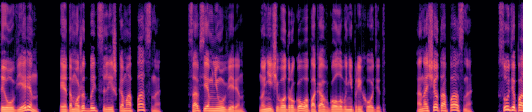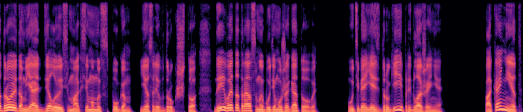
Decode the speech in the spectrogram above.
Ты уверен? Это может быть слишком опасно. Совсем не уверен, но ничего другого пока в голову не приходит. А насчет опасно? Судя по дроидам, я отделаюсь максимум испугом, если вдруг что, да и в этот раз мы будем уже готовы. У тебя есть другие предложения? Пока нет.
